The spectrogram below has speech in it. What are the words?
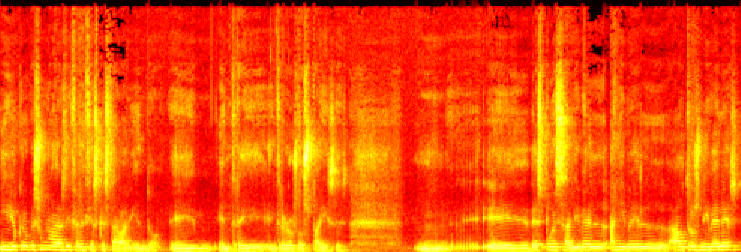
y yo creo que es una de las diferencias que estaba viendo eh, entre, entre los dos países. Eh, después a nivel a nivel a otros niveles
